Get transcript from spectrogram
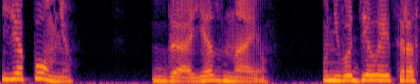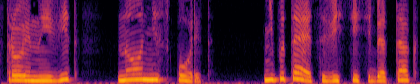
"Я помню. «Да, я знаю». У него делается расстроенный вид, но он не спорит, не пытается вести себя так,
